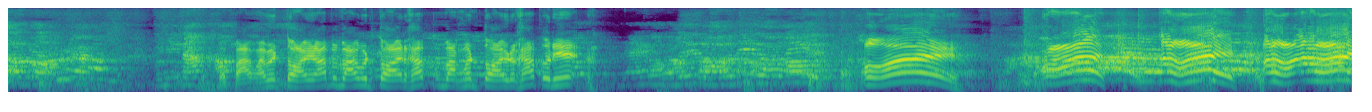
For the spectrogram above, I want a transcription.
ตามก่อนตามก่อนมีน้ำมาปางหวานเป็นต่อยนะครับปางหวานเป็นต่อยนะครับปางหวานเป็นต่อยนะครับตัวนี้รอนี่รอนี่รอนี่เอ้ยเอ้ยเอ้ยเอ้ย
